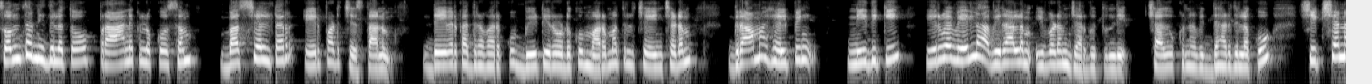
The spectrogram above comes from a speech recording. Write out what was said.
సొంత నిధులతో ప్రయాణికుల కోసం బస్ షెల్టర్ ఏర్పాటు చేస్తాను. దేవరకద్ర వరకు బీటీ రోడ్డుకు మరమ్మతులు చేయించడం గ్రామ హెల్పింగ్ నిధికి ఇరవై వేల విరాళం ఇవ్వడం జరుగుతుంది. చదువుకున్న విద్యార్థులకు శిక్షణ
